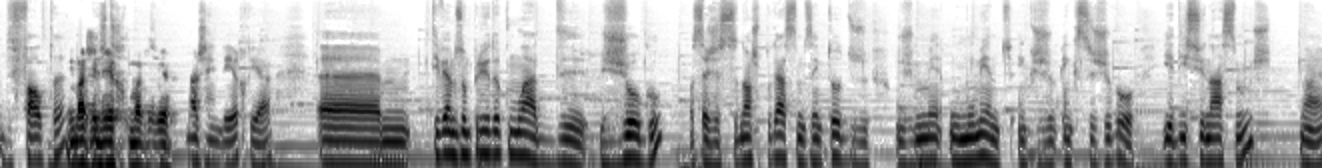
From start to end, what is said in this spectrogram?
de falta. Margem de erro, margem de erro. margem de erro, já. Tivemos um período acumulado de jogo, ou seja, se nós pegássemos em todos os o momento em que, em que se jogou e adicionássemos, não é?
